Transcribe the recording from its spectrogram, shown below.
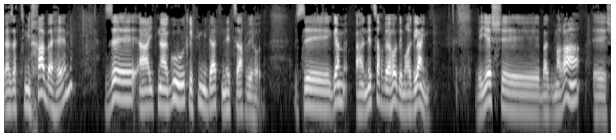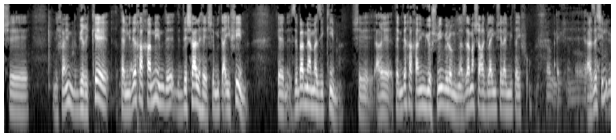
ואז התמיכה בהם זה ההתנהגות לפי מידת נצח והוד. זה גם, הנצח וההוד הם רגליים, ויש uh, בגמרא uh, שלפעמים בברכי תלמידי חכמים דשלהה, שמתעייפים, כן, זה בא מהמזיקים. שהרי תלמידי חכמים יושבים ולומדים, אז למה שהרגליים שלהם יתעייפו? אז זה שינוי.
